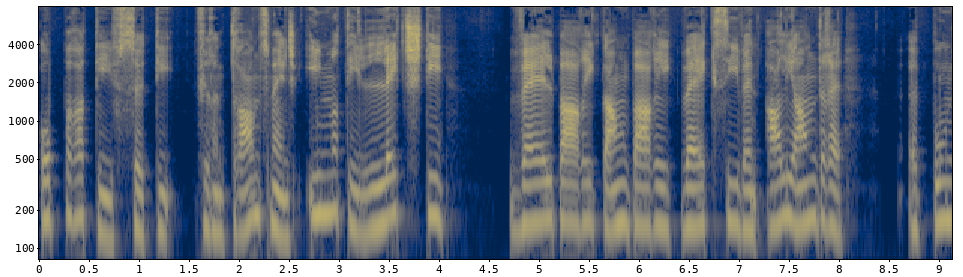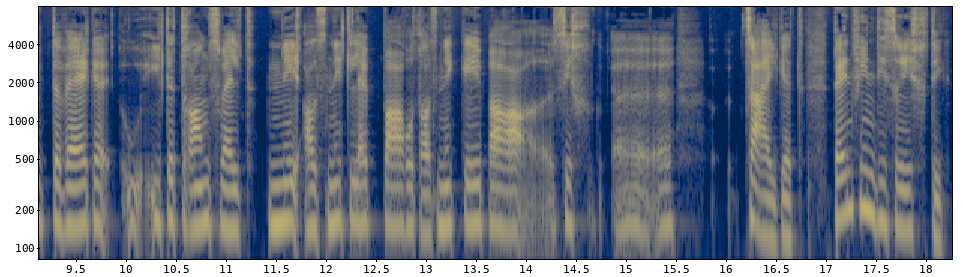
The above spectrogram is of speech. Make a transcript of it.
operativ sollte für einen Transmensch immer die letzte wählbare, gangbare Weg sein, wenn alle anderen äh, bunten Wege in der Transwelt nicht, als nicht lebbar oder als nicht gehbar äh, sich äh, äh, zeigen, dann finde ich es richtig.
